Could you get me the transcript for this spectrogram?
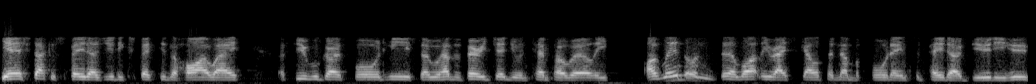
Yeah, stuck a speed as you'd expect in the highway. A few will go forward here, so we'll have a very genuine tempo early. I've landed on the lightly raced galloper number 14, Sapedo Beauty, who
